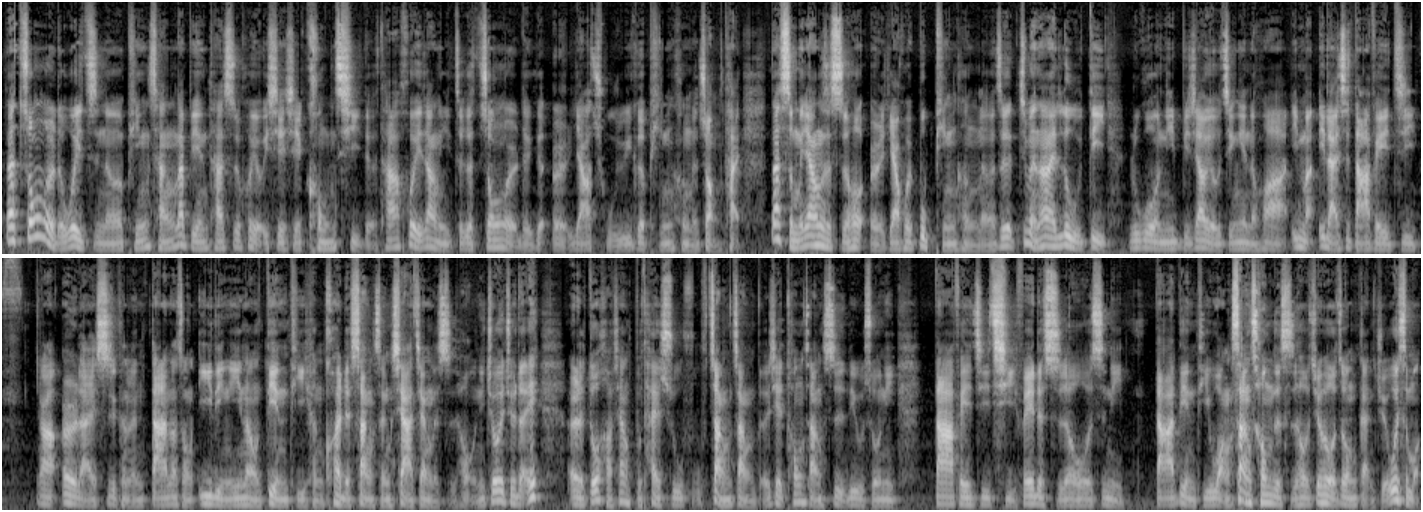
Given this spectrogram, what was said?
那中耳的位置呢，平常那边它是会有一些些空气的，它会让你这个中耳的一个耳压处于一个平衡的状态。那什么样的时候耳压会不平衡呢？这个基本上在陆地，如果你比较有经验的话，一来一来是搭飞机。那二来是可能搭那种一零一那种电梯，很快的上升下降的时候，你就会觉得，诶，耳朵好像不太舒服，胀胀的。而且通常是，例如说你搭飞机起飞的时候，或者是你搭电梯往上冲的时候，就会有这种感觉。为什么？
